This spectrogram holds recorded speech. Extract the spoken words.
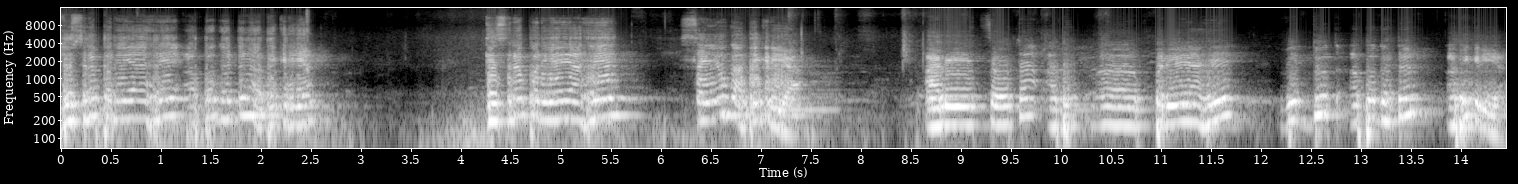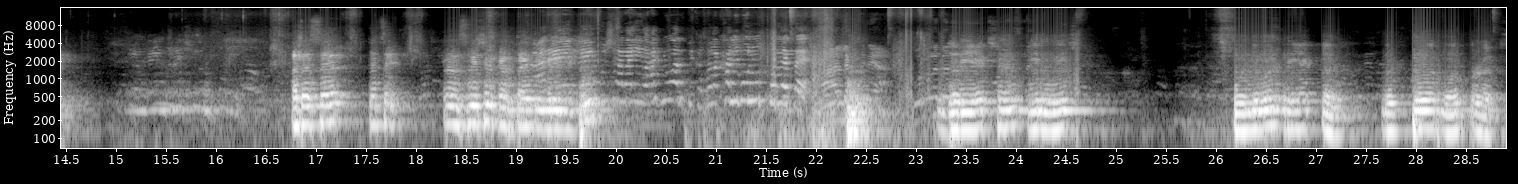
दुसरा पर्याय आहे अपघटन अभिक्रिया. तिसरा पर्याय आहे संयोग अभिक्रिया. आणि चौथा अभि पर्याय आहे विद्युत अपघटन अभिक्रिया. आता सर त्याचे ट्रान्सलेशन करतायत इंग्रजीतून खाली बोलून उत्तर देत आहे The reaction in which only one reactor but two or more products.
